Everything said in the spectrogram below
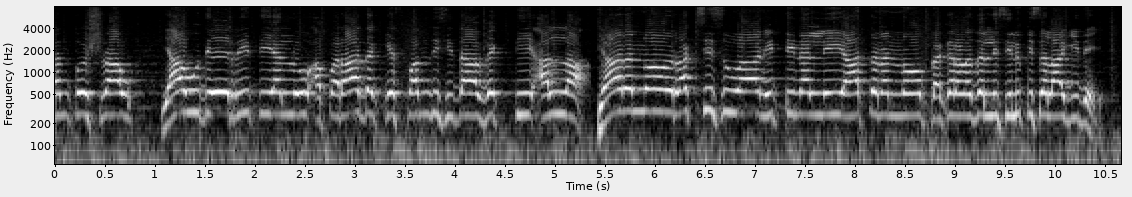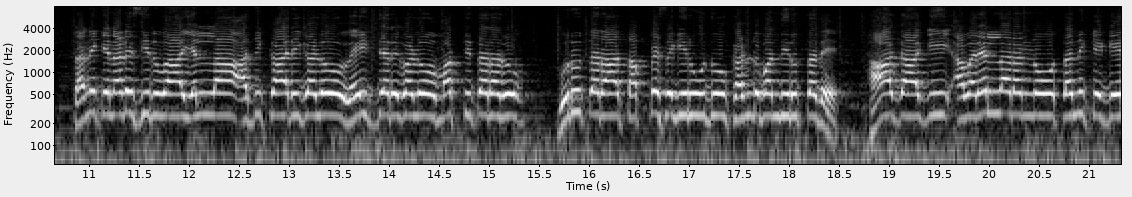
ಸಂತೋಷ್ ರಾವ್ ಯಾವುದೇ ರೀತಿಯಲ್ಲೂ ಅಪರಾಧಕ್ಕೆ ಸ್ಪಂದಿಸಿದ ವ್ಯಕ್ತಿ ಅಲ್ಲ. ಯಾರನ್ನೋ ರಕ್ಷಿಸುವ ನಿಟ್ಟಿನಲ್ಲಿ ಆತನನ್ನು ಪ್ರಕರಣದಲ್ಲಿ ಸಿಲುಕಿಸಲಾಗಿದೆ. ತನಿಖೆ ನಡೆಸಿರುವ ಎಲ್ಲ ಅಧಿಕಾರಿಗಳು, ವೈದ್ಯರುಗಳು ಮತ್ತಿತರರು ಗುರುತರ ತಪ್ಪೆಸಗಿರುವುದು ಕಂಡು ಬಂದಿರುತ್ತದೆ ಹಾಗಾಗಿ ಅವರೆಲ್ಲರನ್ನು ತನಿಖೆಗೆ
